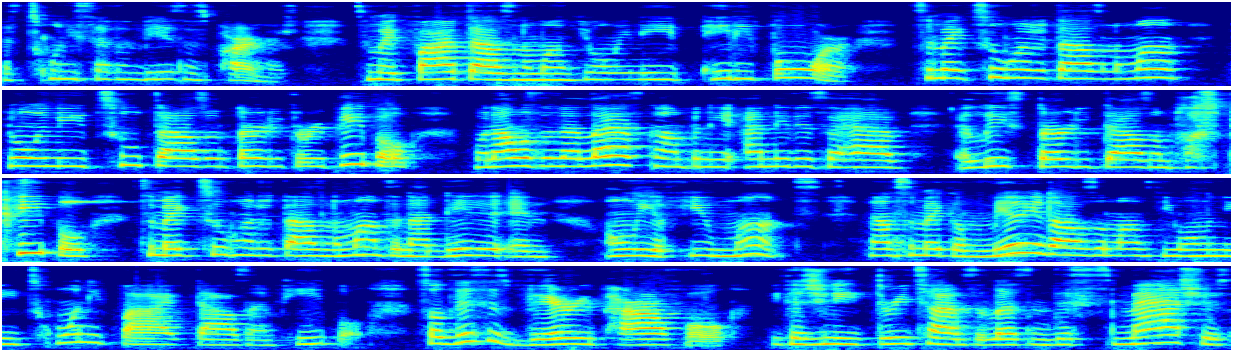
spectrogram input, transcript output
That's twenty-seven business partners. To make five thousand a month, you only need eighty-four. To make 200,000 a month, you only need 2,033 people. When I was in that last company, I needed to have at least 30,000 plus people to make 200,000 a month, and I did it in only a few months. Now, to make a million dollars a month, you only need 25,000 people. So this is very powerful because you need three times the less, and this smashes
